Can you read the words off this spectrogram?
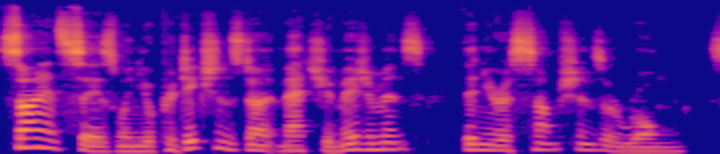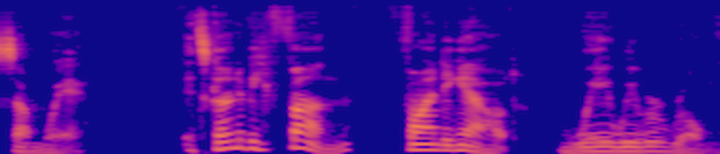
Science says when your predictions don't match your measurements, then your assumptions are wrong somewhere. It's going to be fun finding out where we were wrong.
